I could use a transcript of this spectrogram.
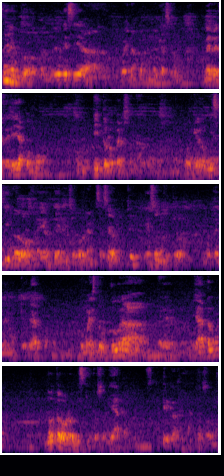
Cuando, cuando yo decía buena comunicación, me refería como, como título personal, porque los misquitos, ellos tienen sus organizaciones, sí. eso nosotros no tenemos que ver. Como estructura eh, no todos los misquitos son yátamas. No somos.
